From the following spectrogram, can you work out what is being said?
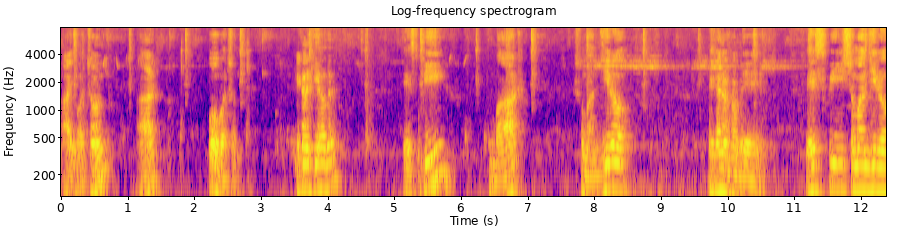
আই বচন, আর ও বচন। এখানে কি হবে? এস পি বার সমান জিরো এখানে হবে এস পি সমান জিরো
